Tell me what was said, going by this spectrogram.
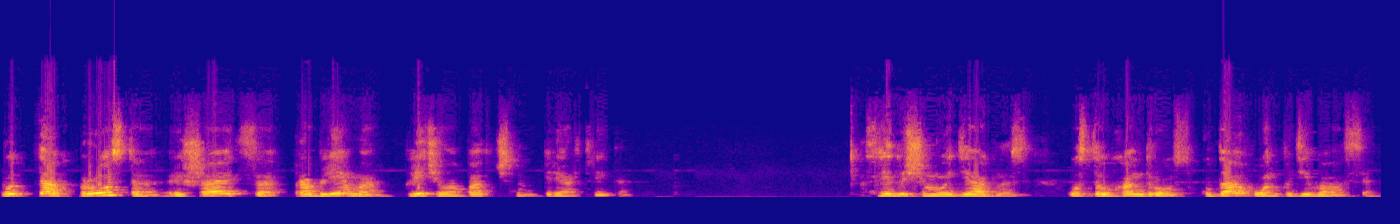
Вот так просто решается проблема плечо-лопаточного периартрита. Следующий мой диагноз – остеохондроз. Куда он подевался?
